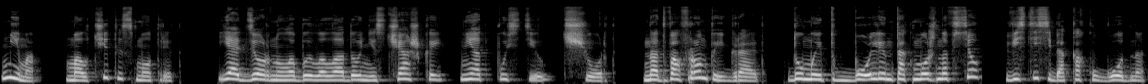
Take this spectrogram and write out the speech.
Мимо. Молчит и смотрит. Я дернула было ладони с чашкой, не отпустил. Черт, на два фронта играет. Думает, болен, так можно все? Вести себя как угодно.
